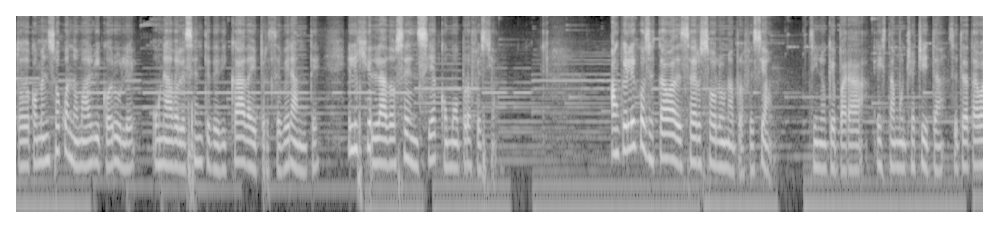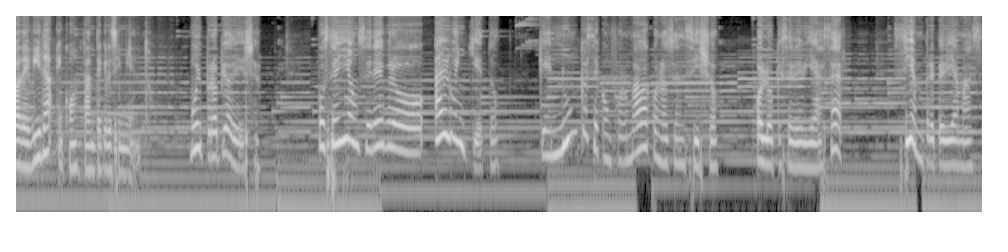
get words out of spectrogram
Todo comenzó cuando Malvi Corule, una adolescente dedicada y perseverante, eligió la docencia como profesión. Aunque lejos estaba de ser solo una profesión, sino que para esta muchachita se trataba de vida en constante crecimiento. Muy propio de ella. Poseía un cerebro algo inquieto, que nunca se conformaba con lo sencillo o lo que se debía hacer. Siempre pedía más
